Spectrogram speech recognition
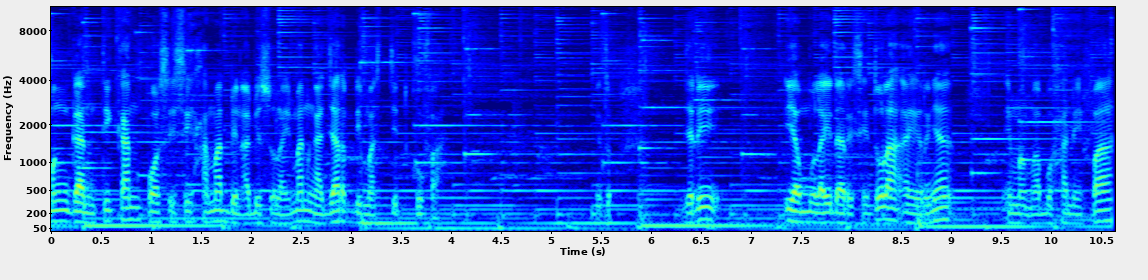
menggantikan posisi Hamad bin Abi Sulaiman ngajar di Masjid Kufah. Gitu. Jadi yang mulai dari situlah akhirnya Imam Abu Hanifah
